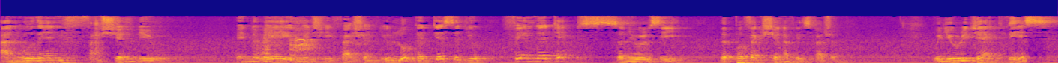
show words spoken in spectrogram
and who then fashioned you in the way in which He fashioned you? Look at just at your fingertips and you will see the perfection of His fashion. Will you reject this?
